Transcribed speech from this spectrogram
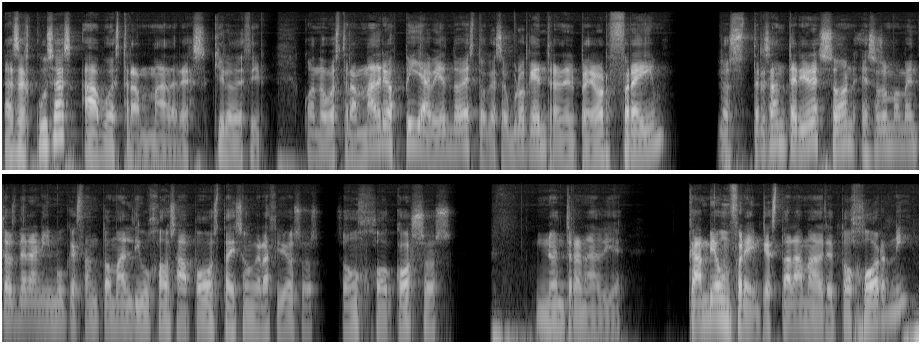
Las excusas a vuestras madres, quiero decir. Cuando vuestra madre os pilla viendo esto, que seguro que entra en el peor frame, los tres anteriores son esos momentos del anime que están todo mal dibujados a posta y son graciosos, son jocosos. No entra nadie. Cambia un frame que está la madre todo horny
